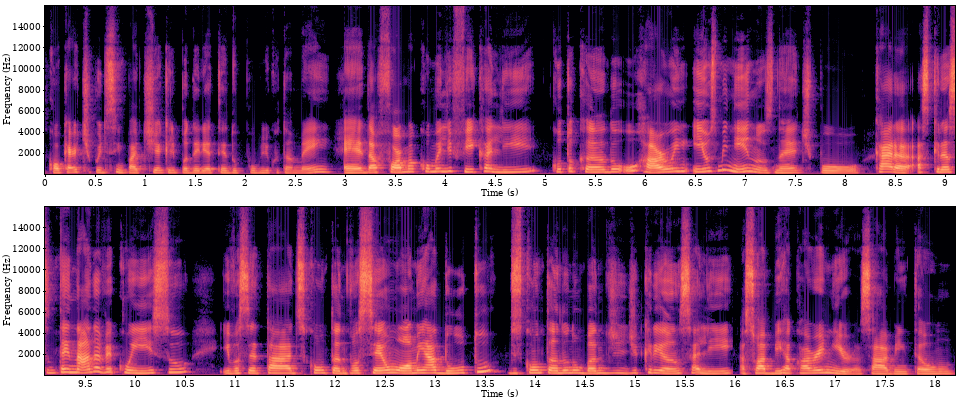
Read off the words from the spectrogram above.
qualquer tipo de simpatia que ele poderia ter do público também, é da forma como ele fica ali cutucando o Harwin e os meninos, né? Tipo, cara, as crianças não tem nada a ver com isso e você tá descontando, você é um homem adulto descontando num bando de, de criança ali a sua birra com a Rhaenyra, sabe? Então,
